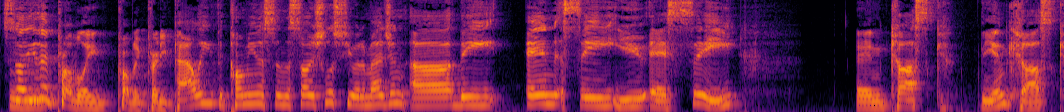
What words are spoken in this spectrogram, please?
So they're probably probably pretty pally, the communists and the socialists, you would imagine. Uh, the NCUSC and Kusk, the Nkusk,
